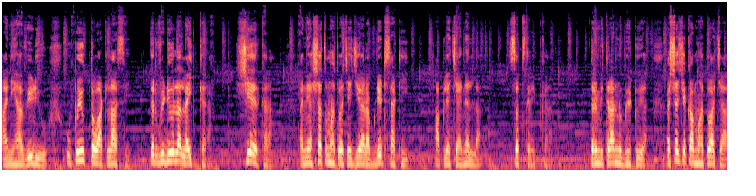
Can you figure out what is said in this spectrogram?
आणि हा व्हिडिओ उपयुक्त वाटला असेल तर व्हिडिओला लाईक करा शेअर करा आणि अशाच महत्त्वाच्या जी आर अपडेटसाठी आपल्या चॅनलला सबस्क्राईब करा. तर मित्रांनो भेटूया अशाच एका महत्त्वाच्या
